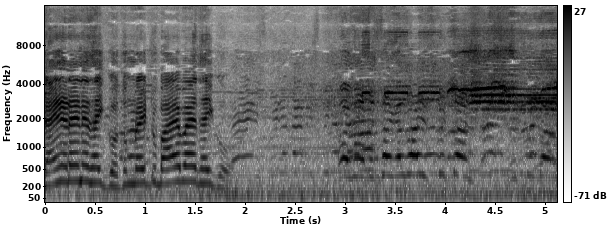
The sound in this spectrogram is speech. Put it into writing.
ডাইনে ডাইনে থাইকো তোমরা একটু বায়ে বায়ে থাইকো। মোটরসাইকেল ভাই স্পিড ডাউন স্পিড ডাউন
